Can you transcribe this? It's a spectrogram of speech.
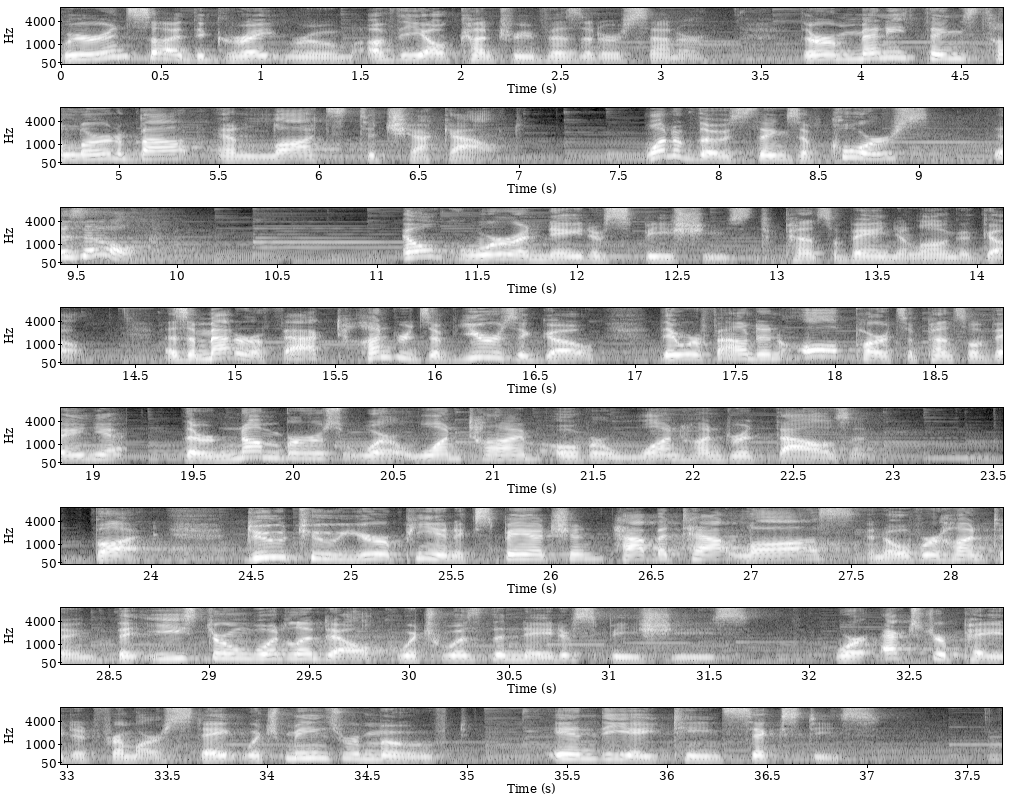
We're inside the great room of the Elk Country Visitor Center. There are many things to learn about and lots to check out. One of those things, of course, is elk. Elk were a native species to Pennsylvania long ago. As a matter of fact, hundreds of years ago, they were found in all parts of Pennsylvania. Their numbers were at one time over 100,000. But Due to European expansion, habitat loss, and overhunting, the eastern woodland elk, which was the native species, were extirpated from our state, which means removed, in the 1860s.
